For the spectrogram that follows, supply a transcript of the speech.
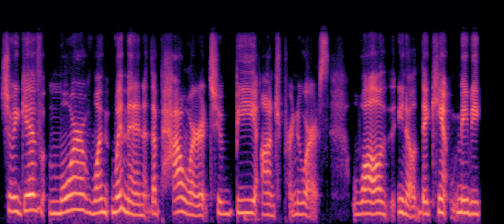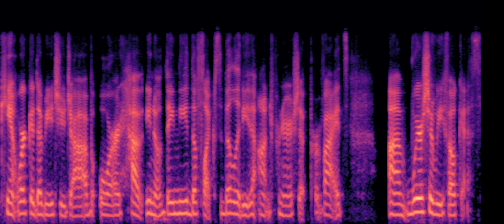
should we give more women the power to be entrepreneurs while you know they can't maybe can't work a w2 job or have you know they need the flexibility that entrepreneurship provides? Um, where should we focus?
